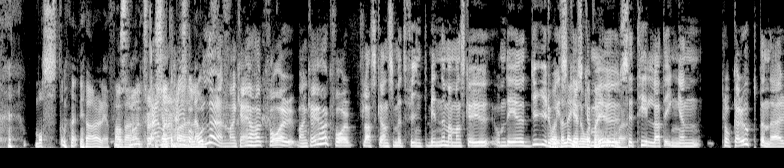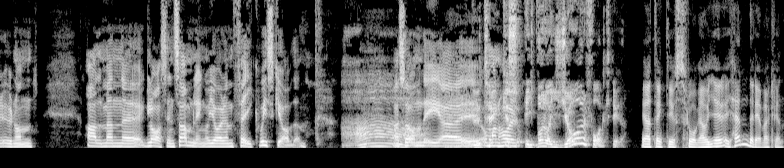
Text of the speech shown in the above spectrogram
Måste man göra det? Fan, man Nej, man kan ju behålla den, man kan ju, ha kvar, man kan ju ha kvar flaskan som ett fint minne, men man ska ju, om det är dyr whisky ska man ju se till att ingen plockar upp den där ur någon allmän eh, glasinsamling och gör en fake whisky av den. Ah. Alltså om det är, Du om man har... så, vadå, gör folk det? Jag tänkte just fråga, händer det verkligen?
